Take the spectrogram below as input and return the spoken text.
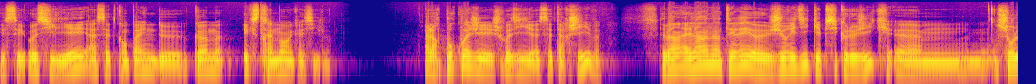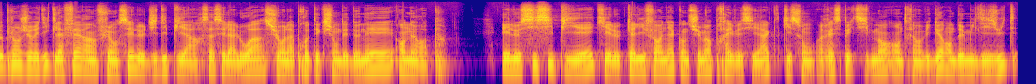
Et c'est aussi lié à cette campagne de com extrêmement agressive. Alors pourquoi j'ai choisi cette archive? Eh ben, elle a un intérêt euh, juridique et psychologique. Euh, sur le plan juridique, l'affaire a influencé le GDPR. Ça, c'est la loi sur la protection des données en Europe. Et le CCPA, qui est le California Consumer Privacy Act, qui sont respectivement entrés en vigueur en 2018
